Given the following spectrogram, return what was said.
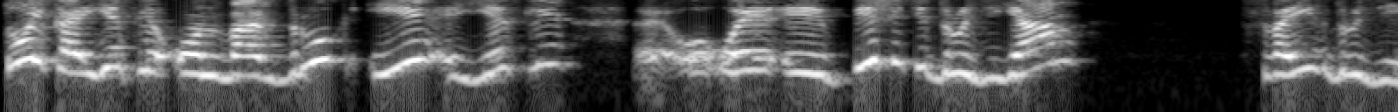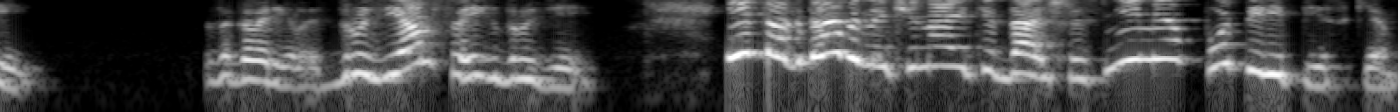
Только если он ваш друг и если э, пишите друзьям своих друзей. Заговорилась. Друзьям своих друзей. И тогда вы начинаете дальше с ними по переписке.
